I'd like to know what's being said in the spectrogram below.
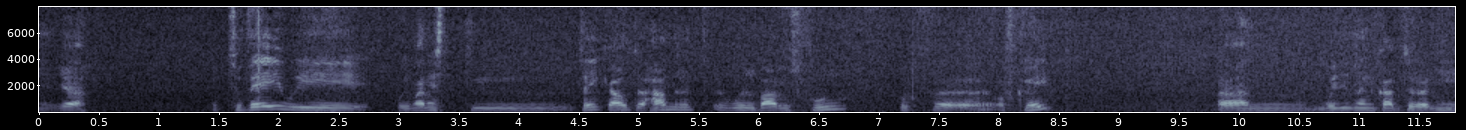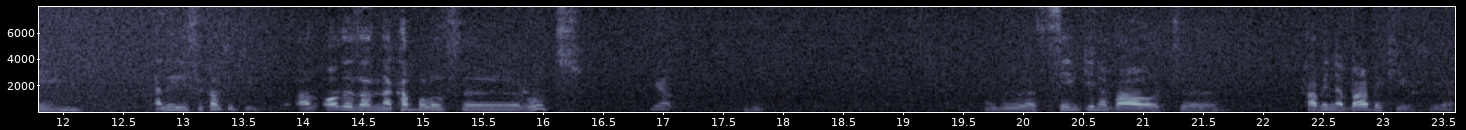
And yeah. But today we we managed to take out a hundred wheelbarrows full of uh, of clay and we didn't encounter any any difficulty other than a couple of uh, roots. Yep. And we were thinking about uh, having a barbecue here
